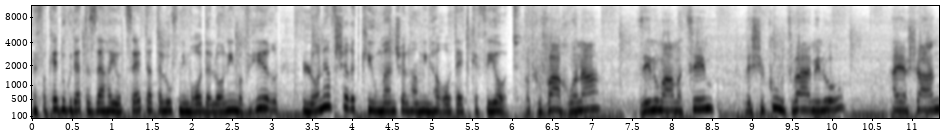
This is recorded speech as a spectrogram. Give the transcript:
מפקד אוגדת עזה היוצא, תת-אלוף נמרוד אלוני, מבהיר, לא נאפשר את קיומן של המנהרות ההתקפיות. בתקופה האחרונה זיהינו מאמצים לשיקום תוואי המנהור הישן,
